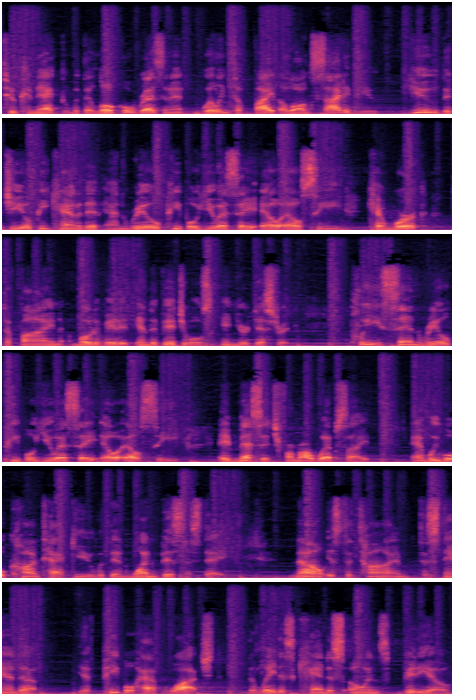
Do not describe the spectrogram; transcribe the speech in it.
to connect with a local resident willing to fight alongside of you, you, the GOP candidate, and Real People USA LLC can work to find motivated individuals in your district. Please send Real People USA LLC a message from our website and we will contact you within one business day. Now is the time to stand up. If people have watched the latest Candace Owens video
